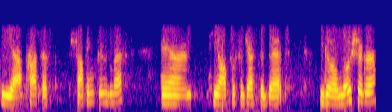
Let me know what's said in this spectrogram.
the uh, processed shopping food list. And he also suggested that you go low sugar,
